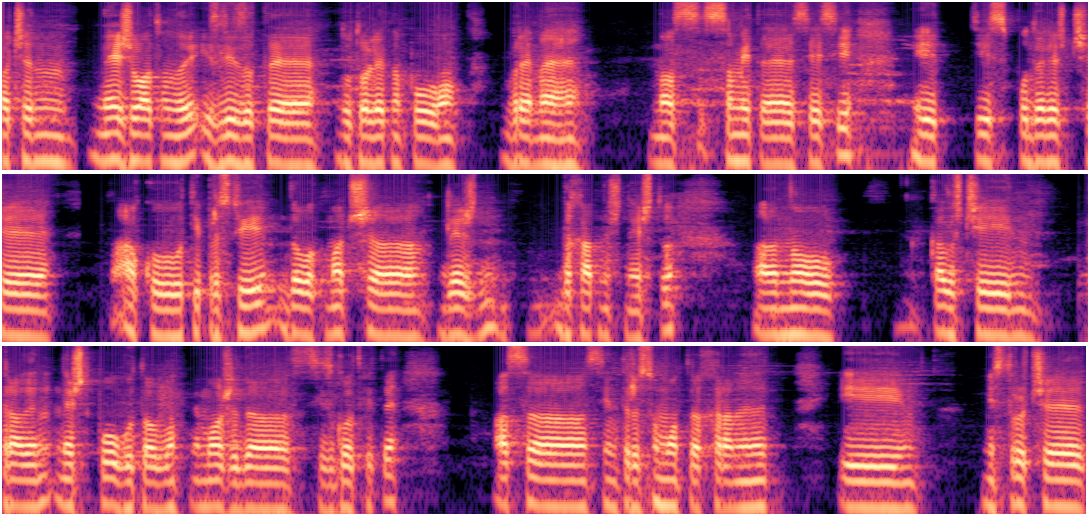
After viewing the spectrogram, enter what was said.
това, че не е желателно да излизате до туалетна по време на самите сесии и ти споделяш, че ако ти предстои дълъг матч, гледаш да хапнеш нещо, но казваш, че трябва да е нещо по-готово, не може да си изготвите. Аз се интересувам от хранене и ми струва, че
